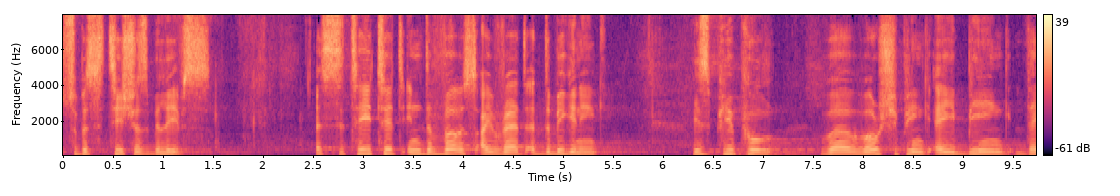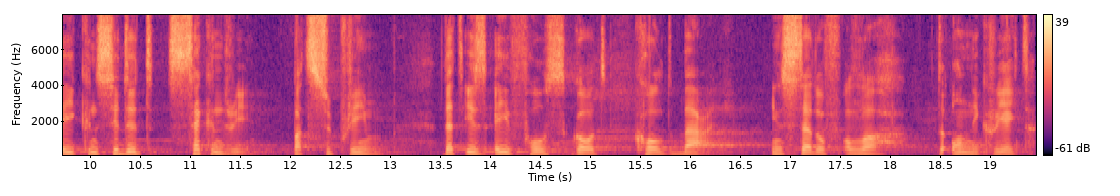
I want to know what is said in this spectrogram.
superstitious beliefs. As stated in the verse I read at the beginning, his people were worshipping a being they considered secondary but supreme. That is a false god called Baal instead of Allah, the only creator.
